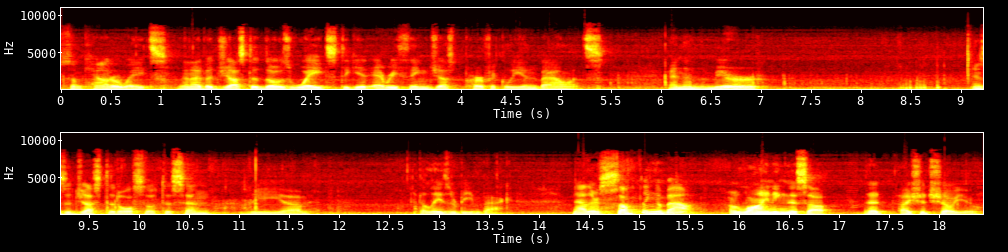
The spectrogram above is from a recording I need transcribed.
some counterweights, and I've adjusted those weights to get everything just perfectly in balance. And then the mirror is adjusted also to send the, um, the laser beam back. Now there's something about aligning this up that I should show you.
